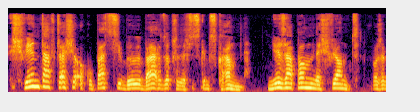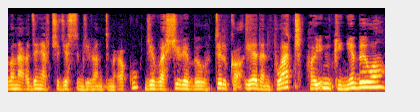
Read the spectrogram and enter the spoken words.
Święta w czasie okupacji były bardzo przede wszystkim skromne. Nie zapomnę świąt Bożego Narodzenia w 1939 roku, gdzie właściwie był tylko jeden płacz, choinki nie było,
